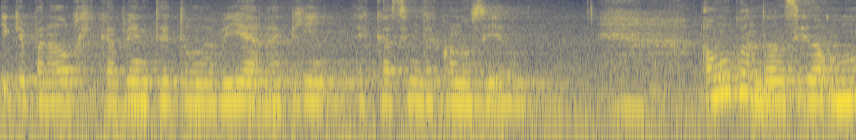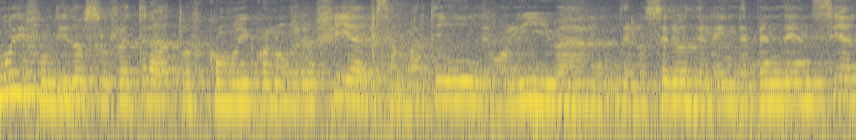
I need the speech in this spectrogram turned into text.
y que paradójicamente todavía aquí es casi un desconocido. Aun cuando han sido muy difundidos sus retratos como iconografía de San Martín, de Bolívar, de los héroes de la independencia,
